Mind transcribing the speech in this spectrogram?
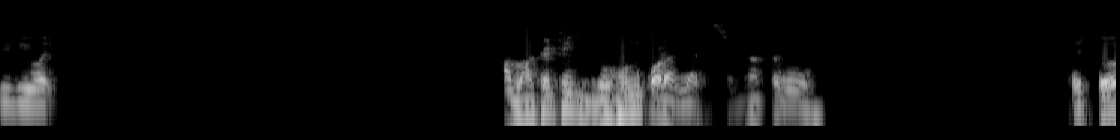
দিদি ভাই। আমাকে ঠিক গ্রহণ করা যাচ্ছে না তো। তাই তো?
